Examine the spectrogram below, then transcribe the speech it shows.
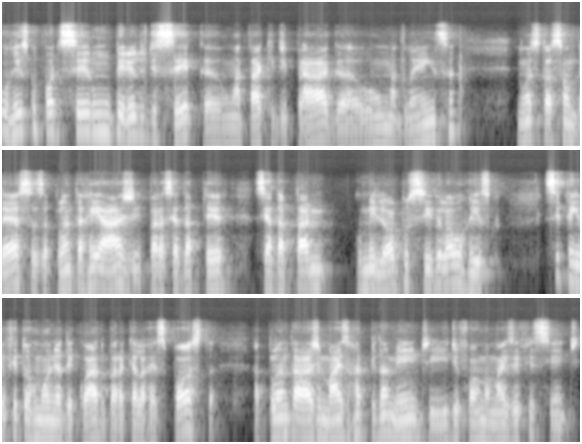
O risco pode ser um período de seca, um ataque de praga ou uma doença. Numa situação dessas, a planta reage para se adaptar, se adaptar o melhor possível ao risco. Se tem o fitormônio adequado para aquela resposta, a planta age mais rapidamente e de forma mais eficiente.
